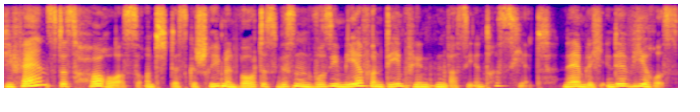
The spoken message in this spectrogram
Die Fans des Horrors und des geschriebenen Wortes wissen, wo sie mehr von dem finden, was sie interessiert, nämlich in der Virus,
